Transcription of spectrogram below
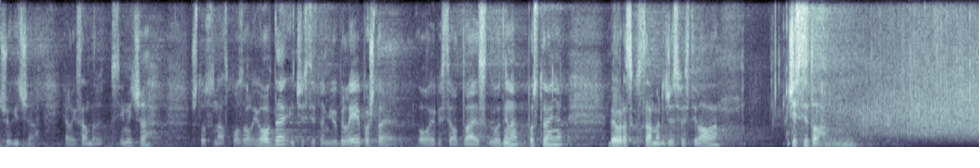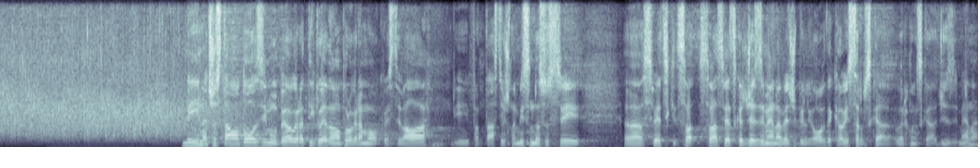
Žugića i Aleksandra Simića, što su nas pozvali ovdje i čestitam jubilej, pošto je ovaj festival 20 godina postojanja Beogradskog Summer Jazz Festivala. Čestito! Mi inače stalno dolazimo u Beograd i gledamo program ovog festivala i fantastično. Mislim da su svi svjetski, sva, sva svjetska džezimena već bili ovdje, kao i srpska vrhunska džezimena.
